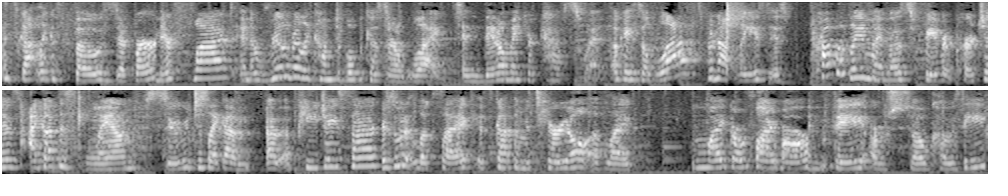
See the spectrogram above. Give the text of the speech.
It's got like a faux zipper. They're flat and they're really, really comfortable because they're light and they don't make your calves sweat. Okay, so last but not least is probably my most favorite purchase. I got this lamb suit, just like um, a, a PJ set. Here's what it looks like. It's got the material of like microfiber. And they are so cozy.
